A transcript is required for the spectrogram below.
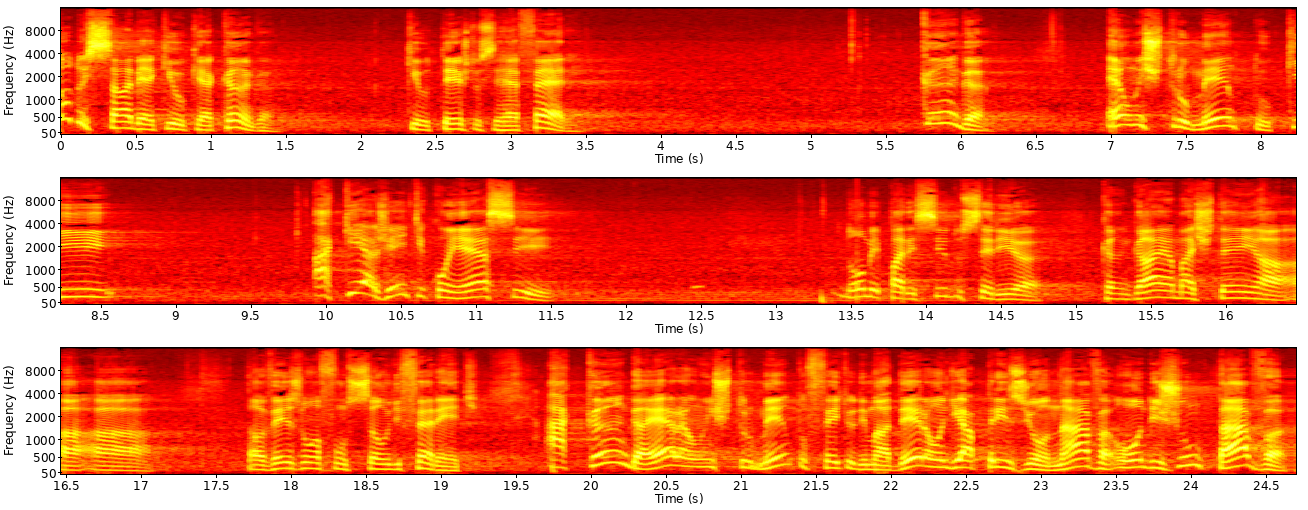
Todos sabem aqui o que é canga? Que o texto se refere? Canga é um instrumento que aqui a gente conhece, nome parecido seria cangaia, mas tem a, a, a talvez uma função diferente. A canga era um instrumento feito de madeira onde aprisionava, onde juntava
